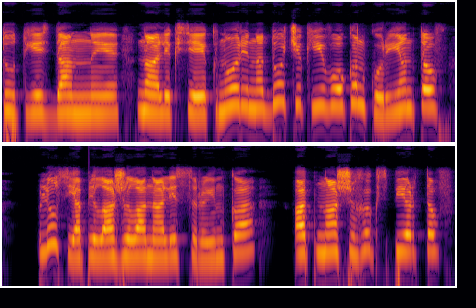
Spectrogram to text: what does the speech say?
Тут есть данные на Алексея Кнорина, дочек его конкурентов, плюс я приложил анализ рынка от наших экспертов.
